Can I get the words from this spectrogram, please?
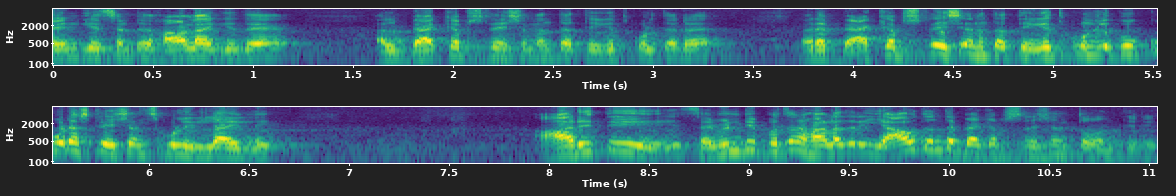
ರೈನ್ ಗೇಜ್ ಸೆಂಟರ್ ಹಾಳಾಗಿದೆ, ಅಲ್ಲಿ ಬ್ಯಾಕಪ್ ಸ್ಟೇಷನ್ ಅಂತ ತೆಗೆದುಕೊಳ್ತಾರೆ. ಆದರೆ ಬ್ಯಾಕಪ್ ಸ್ಟೇಷನ್ ಅಂತ ತೆಗೆದುಕೊಂಡ್ಲಿಕ್ಕೂ ಕೂಡ ಸ್ಟೇಷನ್ಸ್ಗಳು ಇಲ್ಲ ಇಲ್ಲಿ. ಆ ರೀತಿ ಸೆವೆಂಟಿ ಪರ್ಸೆಂಟ್ ಹಾಳಾದರೆ ಯಾವುದಂತ ಬ್ಯಾಕಪ್ ಸ್ಟೇಷನ್ ತೊಗೊತೀರಿ?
